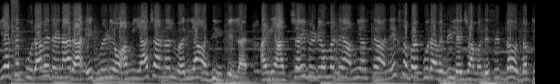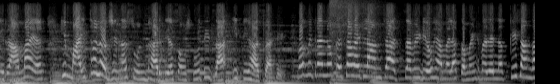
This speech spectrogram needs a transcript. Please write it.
याचे पुरावे देणारा एक व्हिडिओ आम्ही या चॅनलवर या आधी केलाय. आणि आजच्याही व्हिडिओमध्ये आम्ही असे अनेक सबळ पुरावे दिले ज्यामध्ये सिद्ध होतं की रामायण ही मायथॉलॉजी नसून भारतीय संस्कृतीचा इतिहास आहे. मग मित्रांनो कसा वाटला आमचा आजचा व्हिडिओ हे आम्हाला कमेंटमध्ये नक्की सांगा.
